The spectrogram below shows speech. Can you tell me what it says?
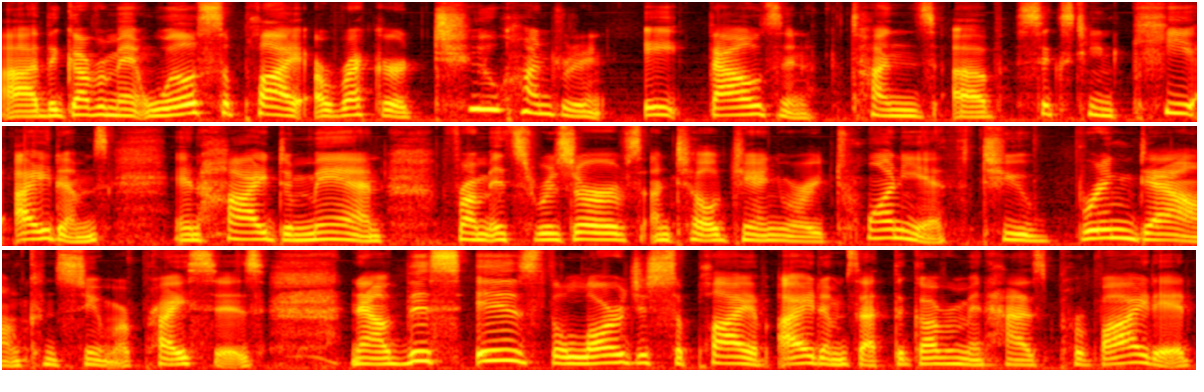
uh, the government will supply a record 208,000 tons of 16 key items in high demand from its reserves until January 20th to bring down consumer prices. Now, this is the largest supply of items that the government has provided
